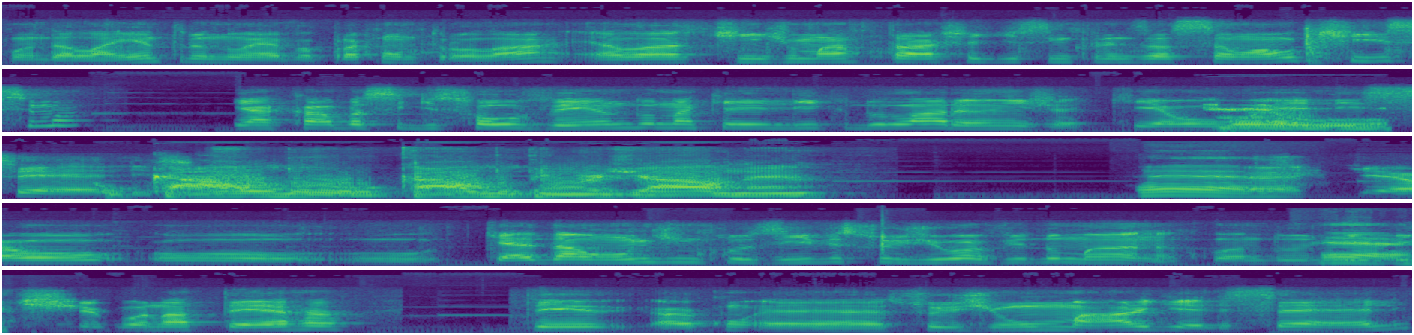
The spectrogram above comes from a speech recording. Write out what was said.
quando ela entra no Eva para controlar, ela atinge uma taxa de sincronização altíssima e acaba se dissolvendo naquele líquido laranja, que é o É, o- LCL. o caldo, o caldo primordial, né? É, É, que é o, o, o- que é da onde inclusive surgiu a vida humana. Quando É. Lilith chegou na Terra, ter- é, surgiu um mar de LCL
